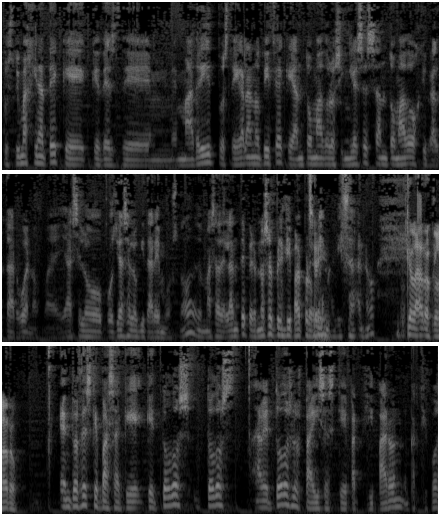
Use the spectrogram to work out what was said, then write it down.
pues tú imagínate que, que desde Madrid pues te llega la noticia que han tomado los ingleses, han tomado Gibraltar. Bueno, eh, ya se lo, pues ya se lo quitaremos, ¿no? Más adelante, pero no es el principal problema, quizá, ¿no? Claro, claro. Entonces, ¿qué pasa? Que, que todos, todos a ver, todos los países que participaron, participó,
